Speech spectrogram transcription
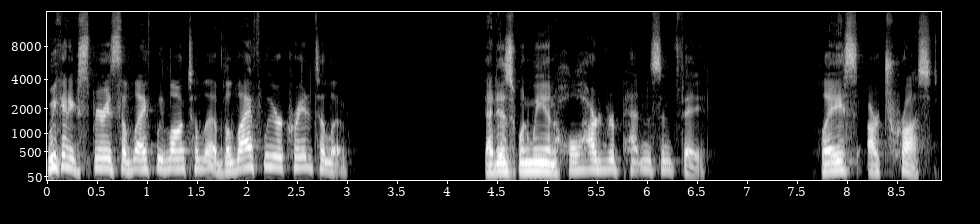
we can experience the life we long to live, the life we were created to live. That is, when we, in wholehearted repentance and faith, place our trust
